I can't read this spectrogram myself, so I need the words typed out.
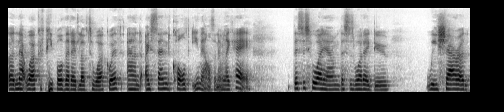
a network of people that I'd love to work with, and I send cold emails and I'm like, hey, this is who I am, this is what I do. We share an,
